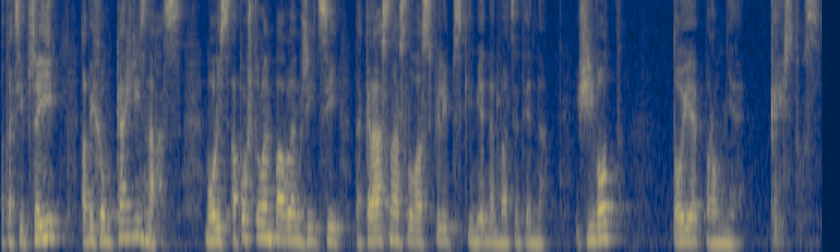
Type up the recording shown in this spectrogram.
A tak si přeji, abychom každý z nás mohli s apoštolem Pavlem říci ta krásná slova s Filipským 1.21. Život, to je pro mě Kristus.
